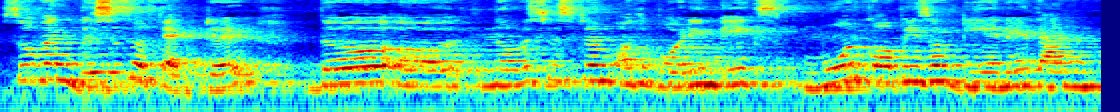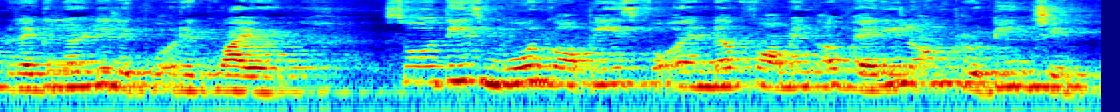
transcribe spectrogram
So when this is affected, the uh, nervous system or the body makes more copies of DNA than regularly required. So these more copies end up forming a very long protein chain.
